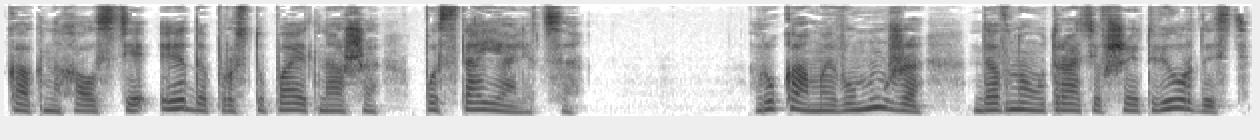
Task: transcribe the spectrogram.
как на холсте Эда проступает наша постоялица — Рука моего мужа, давно утратившая твердость,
